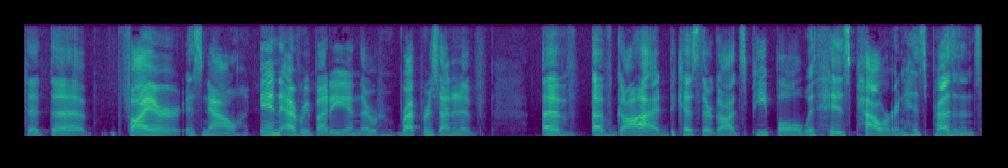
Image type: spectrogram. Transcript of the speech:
that the fire is now in everybody and they're representative of of God because they're God's people with his power and his presence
